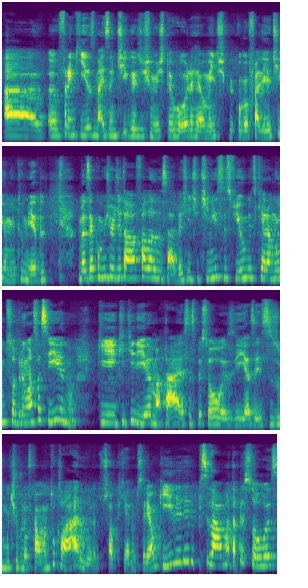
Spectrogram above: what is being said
a, a, franquias mais antigas de filmes de terror. Realmente, como eu falei, eu tinha muito medo. Mas é como o Jordi tava falando, sabe? A gente tinha esses filmes que era muito sobre um assassino que, que queria matar essas pessoas. E às vezes o motivo não ficava muito claro, só porque era um serial killer, ele precisava matar pessoas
